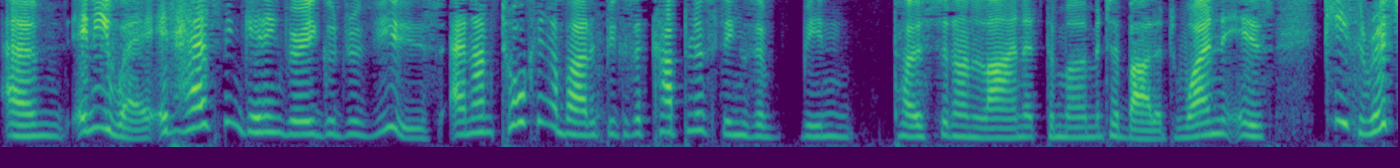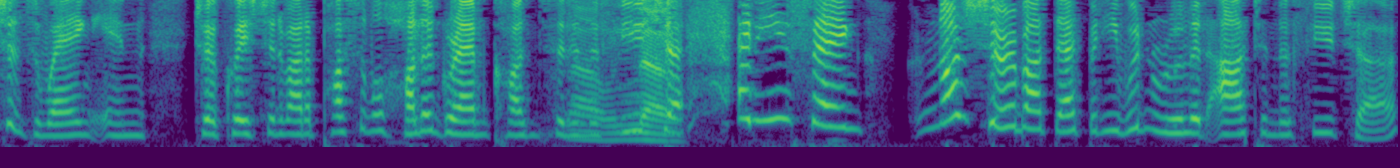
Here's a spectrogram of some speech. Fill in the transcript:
Um, anyway, it has been getting very good reviews, and I'm talking about it because a couple of things have been posted online at the moment about it. One is Keith Richards weighing in to a question about a possible hologram concert in oh, the future. No. And he's saying, not sure about that, but he wouldn't rule it out in the future.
